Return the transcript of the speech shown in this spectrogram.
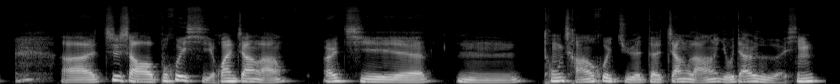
啊，至少不会喜欢蟑螂，而且，嗯，通常会觉得蟑螂有点恶心，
